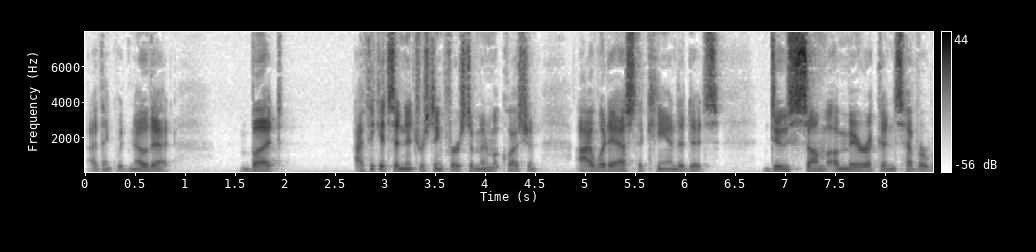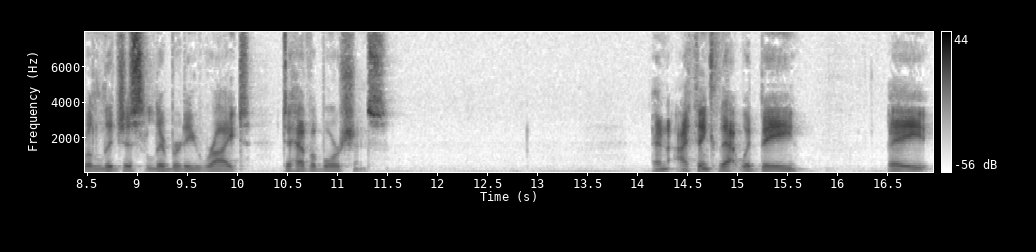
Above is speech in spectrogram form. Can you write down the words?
I think, would know that. But I think it's an interesting First Amendment question. I would ask the candidates do some Americans have a religious liberty right to have abortions? And I think that would be a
